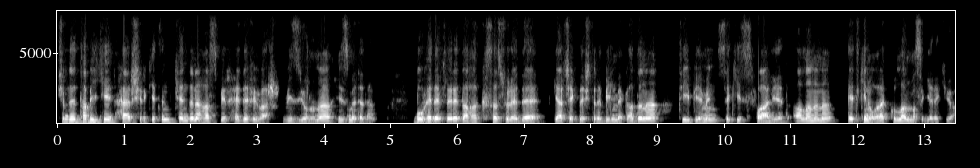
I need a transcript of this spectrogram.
Şimdi tabii ki her şirketin kendine has bir hedefi var, vizyonuna hizmet eden. Bu hedefleri daha kısa sürede gerçekleştirebilmek adına TPM'in 8 faaliyet alanını etkin olarak kullanması gerekiyor.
